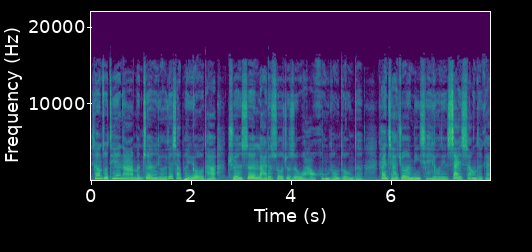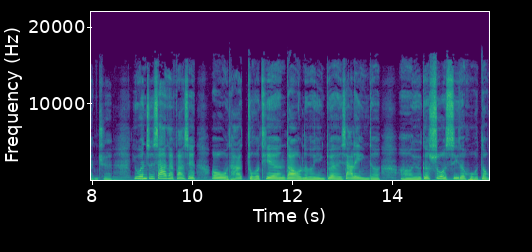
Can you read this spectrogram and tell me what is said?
像昨天啊，门诊有一个小朋友，他全身来的时候就是哇，红彤彤的，看起来就很明显有点晒伤的感觉。一问之下才发现，哦，他昨天到那个营队夏令营的，呃，有一个溯溪的活动，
